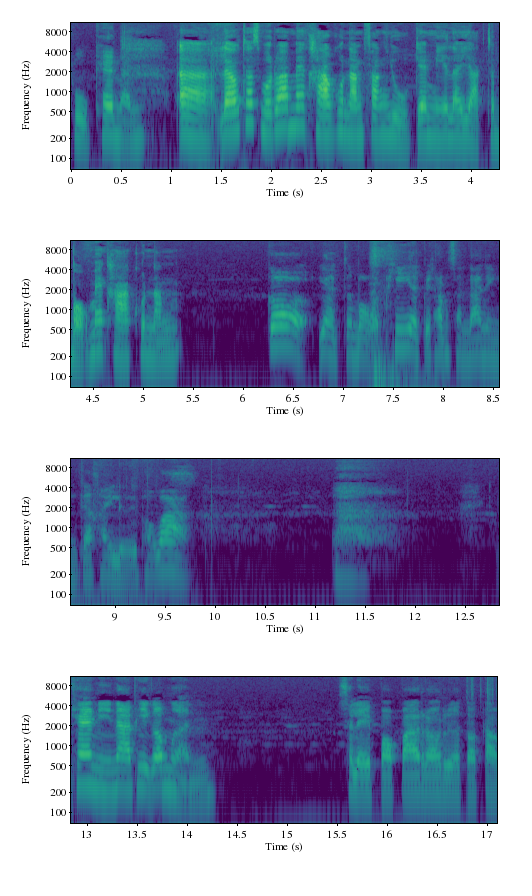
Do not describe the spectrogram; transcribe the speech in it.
ถูกแค่นั้นอ่าแล้วถ้าสมมติว่าแม่ค้าคนนั้นฟังอยู่แกมีอะไรอยากจะบอกแม่ค้าคนนั้น ก็อยากจะบอกว่าพี่อย่าไปทำสันดานอย่างนี้กับใครเลย เพราะว่าเอ่อแค่นี้หน้าพี่ก็เหมือนสเลปอปลารอเรือต่อเต่า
